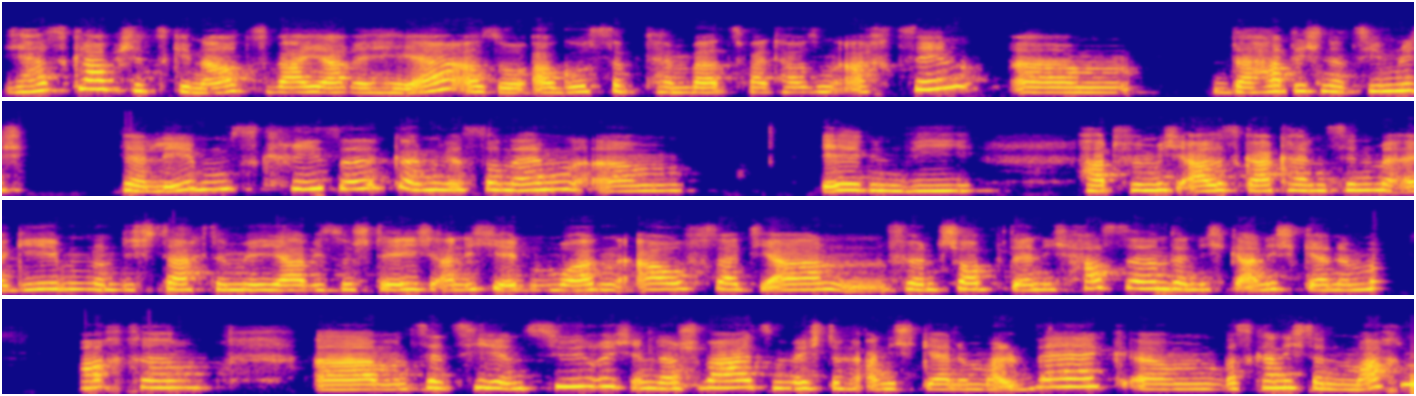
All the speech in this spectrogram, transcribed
ja, das glaube ich jetzt genau zwei Jahre her, also August, September 2018. Ähm, da hatte ich eine ziemliche Lebenskrise, können wir es so nennen. Ähm, irgendwie hat für mich alles gar keinen Sinn mehr ergeben und ich dachte mir, ja, wieso stehe ich eigentlich jeden Morgen auf seit Jahren für einen Job, den ich hasse und den ich gar nicht gerne mache ähm, und sitze hier in Zürich in der Schweiz möchte eigentlich gerne mal weg. Ähm, was kann ich dann machen?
